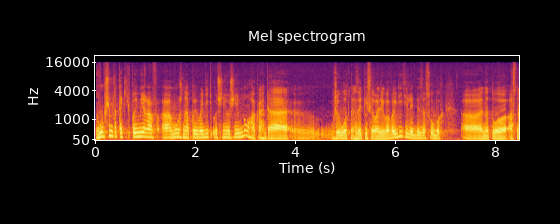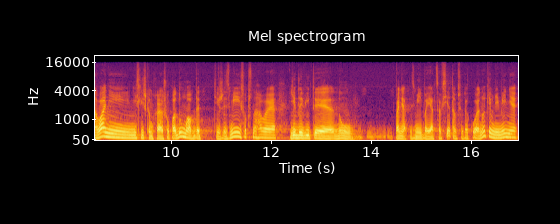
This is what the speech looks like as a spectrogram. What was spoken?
Ну, в общем-то, таких примеров а, можно приводить очень-очень много, когда э, животных записывали во вредители без особых э, на то оснований, не слишком хорошо подумав, да те же змеи, собственно говоря, ядовитые, ну, понятно, змей боятся все, там все такое, но тем не менее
